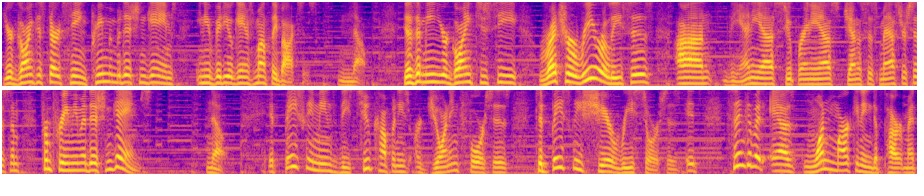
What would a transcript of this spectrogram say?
you're going to start seeing premium edition games in your video games monthly boxes? No. Does it mean you're going to see retro re-releases on the NES, Super NES, Genesis Master System from Premium Edition games? No. It basically means these two companies are joining forces to basically share resources. It's, think of it as one marketing department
